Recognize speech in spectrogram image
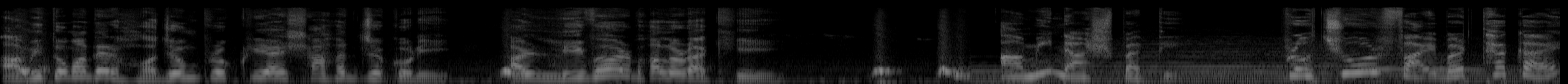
আমি তোমাদের হজম প্রক্রিয়ায় সাহায্য করি আর লিভার ভালো রাখি। আমি নাশপাতি। প্রচুর ফাইবার থাকায়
